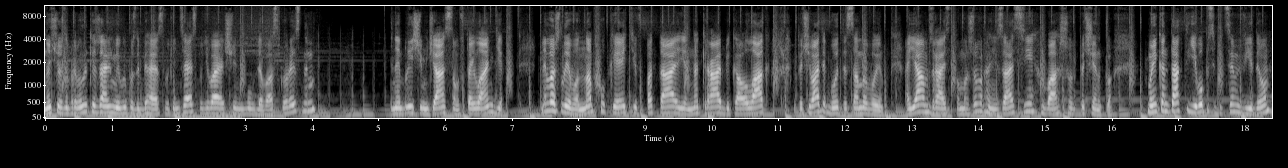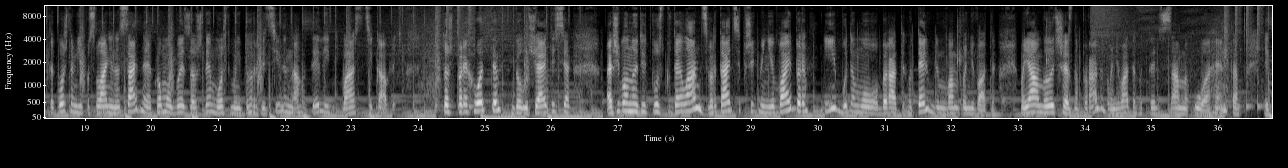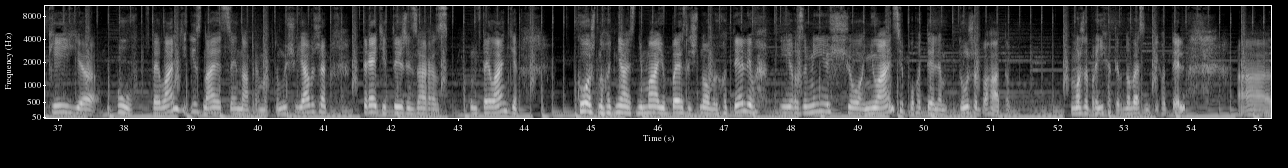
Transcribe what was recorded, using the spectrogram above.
Ну що ж, на превеликий жаль, мій випуск добігає свого кінця. Я сподіваюся, що він був для вас корисним. Найближчим часом в Таїланді, неважливо, на Пхукеті, в Паттайі, на Крабі, Каолак, відпочивати будете саме ви. А я вам зразу допоможу в організації вашого відпочинку. Мої контакти є в описі під цим відео. Також там є посилання на сайт, на якому ви завжди можете моніторити ціни на готелі, які вас цікавлять. Тож переходьте, долучайтеся. А якщо плануєте відпустку в Таїланд, звертайтеся, пишіть мені в Viber і будемо обирати готель, будемо вам бронювати. Моя вам величезна порада бронювати готель саме у агента, який е, був в Таїланді і знає цей напрямок. Тому що я вже третій тиждень зараз в Таїланді. Кожного дня знімаю безліч нових готелів і розумію, що нюансів по готелям дуже багато. Можна приїхати в новесенький готель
